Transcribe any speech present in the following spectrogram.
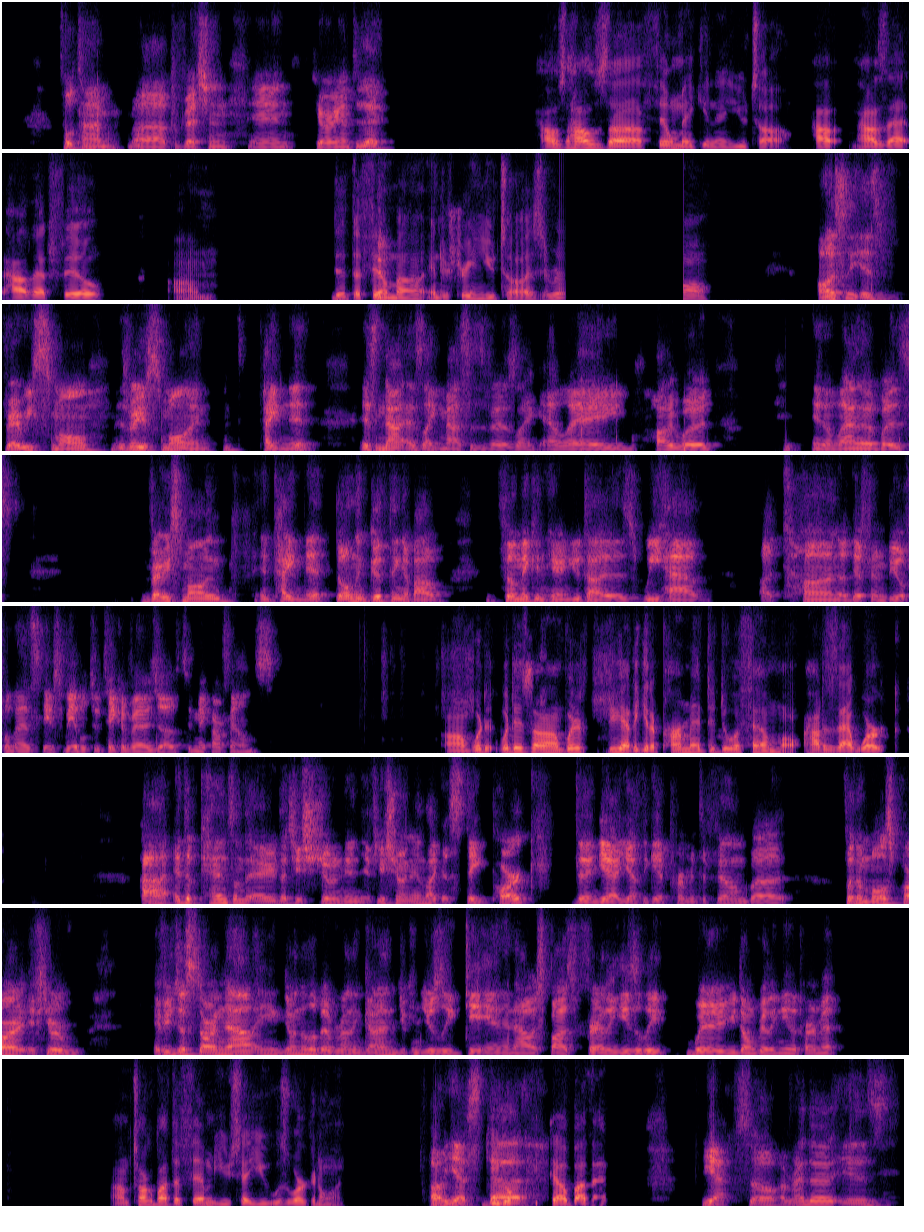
full time uh, profession, and here I am today. How's how's uh filmmaking in Utah? How how's that how that feel? Um, the the film uh, industry in Utah is it really small? Honestly, it's very small. It's very small and tight knit. It's not as like massive as like L.A., Hollywood, in Atlanta, but it's very small and, and tight knit. The only good thing about filmmaking here in Utah is we have a ton of different beautiful landscapes to be able to take advantage of to make our films. Um, what what is um where do you have to get a permit to do a film? How does that work? Uh, it depends on the area that you're shooting in. If you're shooting in like a state park, then yeah, you have to get a permit to film. But for the most part, if you're if you're just starting out and you're doing a little bit of run and gun, you can usually get in and out of spots fairly easily where you don't really need a permit. Um, talk about the film you say you was working on. Oh yes, Can you tell about that? Yeah, so Orenda is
